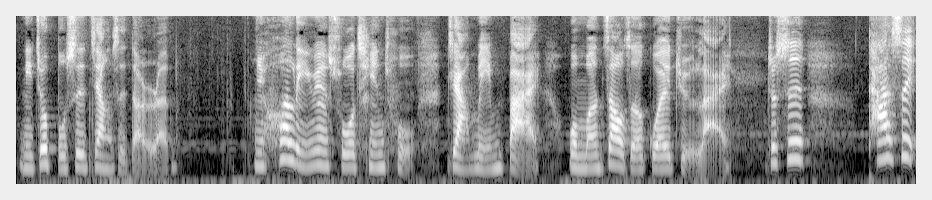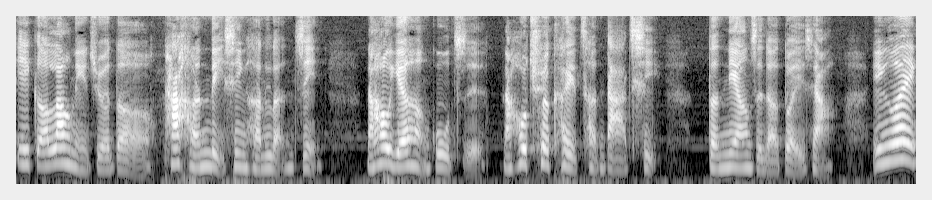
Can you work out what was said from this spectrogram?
你就不是这样子的人，你会宁愿说清楚、讲明白，我们照着规矩来，就是他是一个让你觉得他很理性、很冷静，然后也很固执，然后却可以成大器。的那样子的对象，因为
